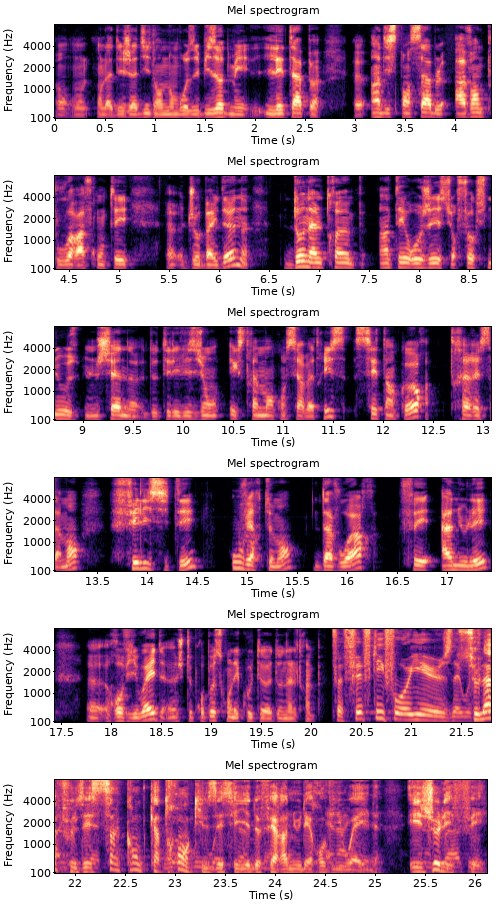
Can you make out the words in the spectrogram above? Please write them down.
on, l'a déjà dit dans de nombreux épisodes, mais l'étape indispensable avant de pouvoir affronter Joe Biden. Donald Trump, interrogé sur Fox News, une chaîne de télévision extrêmement conservatrice, s'est encore très récemment félicité ouvertement d'avoir fait annuler euh, Roe v. Wade. Euh, je te propose qu'on écoute euh, Donald Trump. Cela faisait 54 ans qu'ils essayaient de faire annuler Roe v. Wade, et je l'ai fait,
